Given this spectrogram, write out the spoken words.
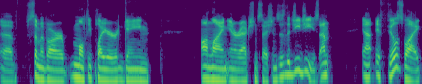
of some of our multiplayer game online interaction sessions is the GG's. I'm uh, it feels like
